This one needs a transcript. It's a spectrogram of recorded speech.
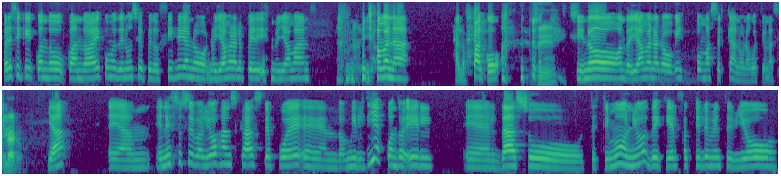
parece que cuando, cuando hay como denuncia de pedofilia no, no llaman a la no llaman, no llaman a, a los pacos, Sí, sino onda, llaman a los obispos más cercanos, una cuestión así. claro. ¿ya? Em, en eso se valió Hans Kass después en 2010, cuando él, él da su testimonio de que él factiblemente vio,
